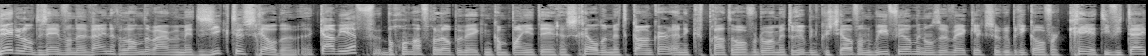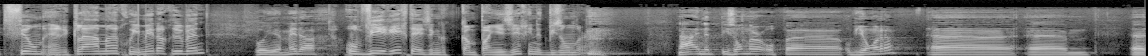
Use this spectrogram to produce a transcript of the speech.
Nederland is een van de weinige landen waar we met ziekte schelden. KWF begon afgelopen week een campagne tegen schelden met kanker. En ik praat erover door met Ruben Cusel van WeFilm... in onze wekelijkse rubriek over creativiteit, film en reclame. Goedemiddag, Ruben. Goedemiddag. Op wie richt deze campagne zich in het bijzonder? Nou, in het bijzonder op, uh, op jongeren. Uh, um, uh, 70%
